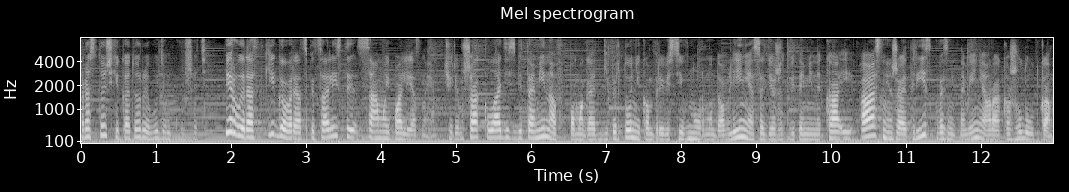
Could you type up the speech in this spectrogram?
росточки, которые будем кушать. Первые ростки, говорят специалисты, самые полезные. Черемша – кладезь витаминов, помогает гипертоникам привести в норму давление, содержит витамины К и А, снижает риск возникновения рака желудка.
